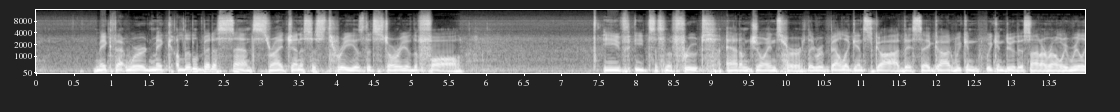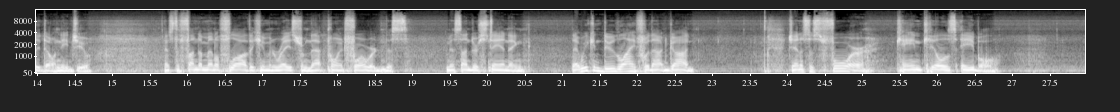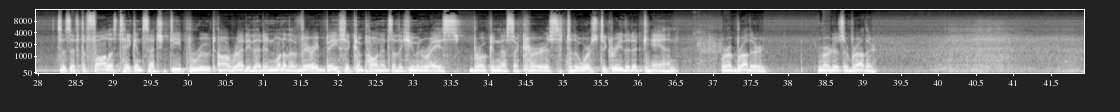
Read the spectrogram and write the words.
make that word make a little bit of sense, right? Genesis 3 is the story of the fall. Eve eats the fruit, Adam joins her. They rebel against God. They say, God, we can, we can do this on our own. We really don't need you. That's the fundamental flaw of the human race from that point forward this misunderstanding that we can do life without God. Genesis 4 Cain kills Abel. It's as if the fall has taken such deep root already that in one of the very basic components of the human race, brokenness occurs to the worst degree that it can, where a brother murders a brother.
